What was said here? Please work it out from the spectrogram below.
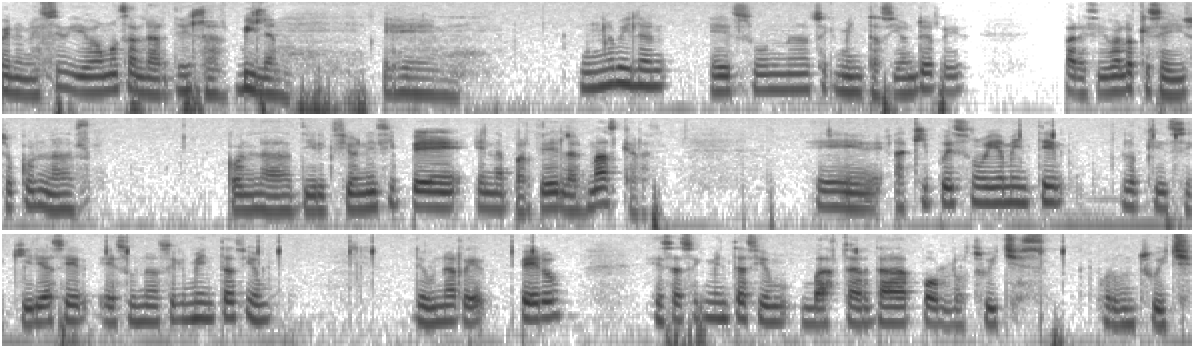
Bueno, en este video vamos a hablar de las VLAN. Eh, una VLAN es una segmentación de red parecido a lo que se hizo con las con las direcciones IP en la parte de las máscaras. Eh, aquí pues obviamente lo que se quiere hacer es una segmentación de una red, pero esa segmentación va a estar dada por los switches, por un switch.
